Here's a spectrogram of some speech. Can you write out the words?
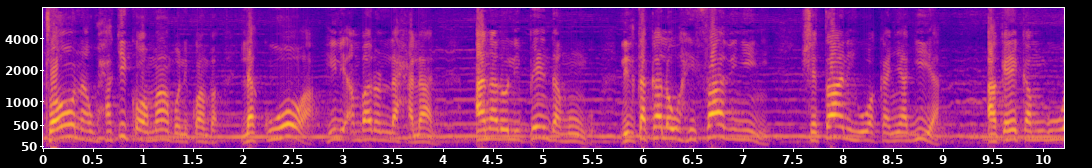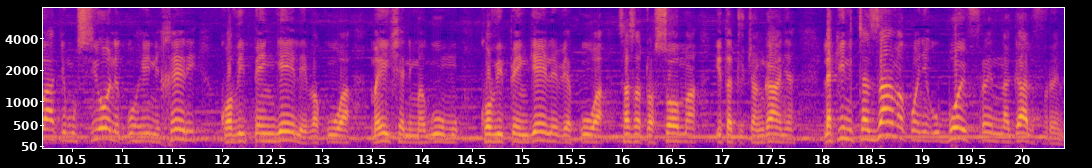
Twaona uhakika wa mambo ni kwamba la kuoa hili ambalo ni la halali analolipenda Mungu lilitakalo uhifadhi nyinyi, shetani huwakanyagia akaweka mguu wake, msione kuwa hii ni kheri, kwa vipengele vya kuwa maisha ni magumu, kwa vipengele vya kuwa sasa twasoma itatuchanganya. Lakini tazama kwenye uboyfriend na girlfriend,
